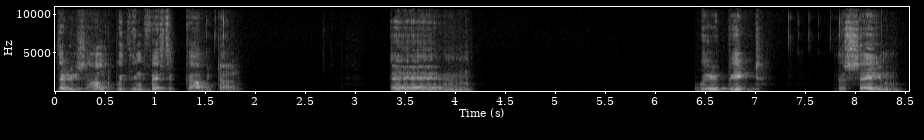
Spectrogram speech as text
the result with invested capital. Um, we repeat the same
